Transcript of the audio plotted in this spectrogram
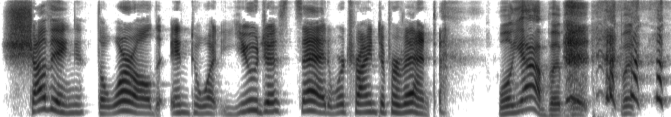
shoving the world into what you just said we're trying to prevent. Well, yeah, but but, but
